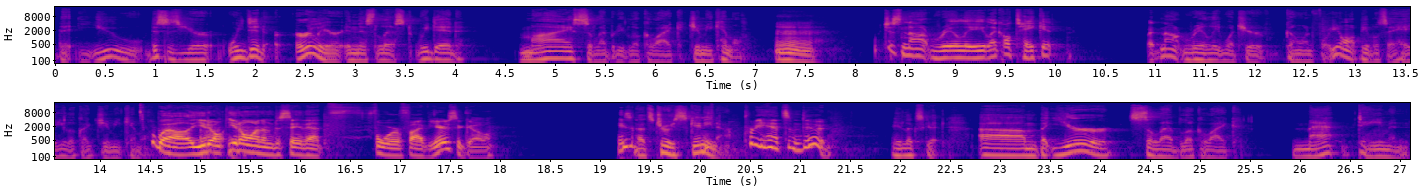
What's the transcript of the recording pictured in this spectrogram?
that you, this is your, we did earlier in this list, we did my celebrity lookalike, Jimmy Kimmel, Mm. which is not really, like, I'll take it, but not really what you're going for. You don't want people to say, hey, you look like Jimmy Kimmel. Well, you don't you don't want him to say that four or five years ago. He's That's true. He's skinny now. pretty handsome dude. He looks good. Um, but your celeb lookalike, Matt Damon.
